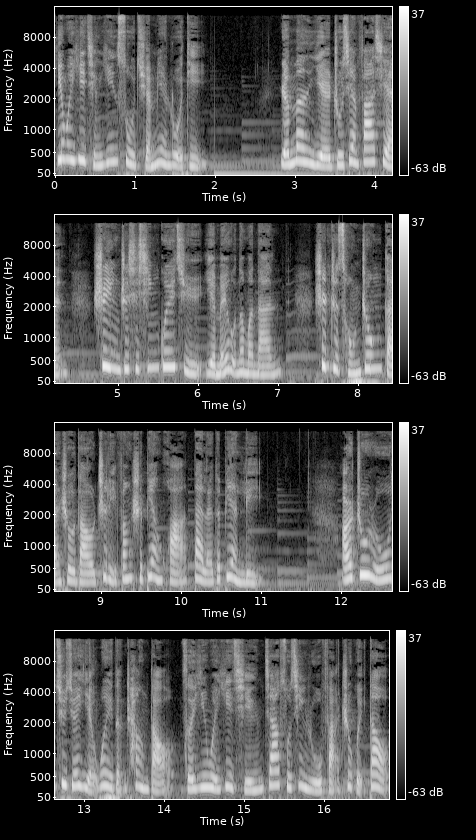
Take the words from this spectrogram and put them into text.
因为疫情因素全面落地，人们也逐渐发现适应这些新规矩也没有那么难，甚至从中感受到治理方式变化带来的便利。而诸如拒绝野味等倡导，则因为疫情加速进入法治轨道。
